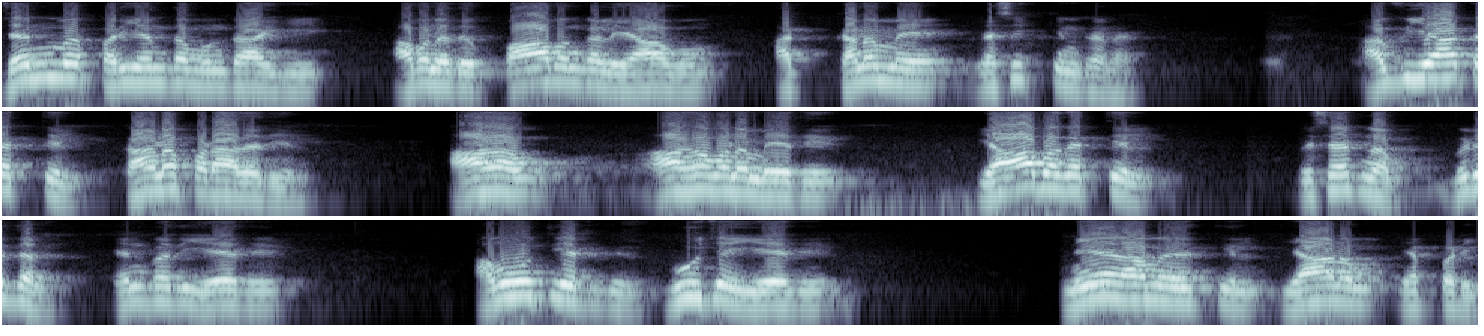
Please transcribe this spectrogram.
ஜென்ம பரியந்தம் உண்டாகி அவனது பாவங்கள் யாவும் அக்கணமே நசிக்கின்றன அவ்வியாக்கத்தில் காணப்படாததில் ஆக ஆகவனம் ஏது யாபகத்தில் விசர்ணம் விடுதல் என்பது ஏது? அமூத்தியத்தில் பூஜை ஏது? நேராமதத்தில் தியானம் எப்படி?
